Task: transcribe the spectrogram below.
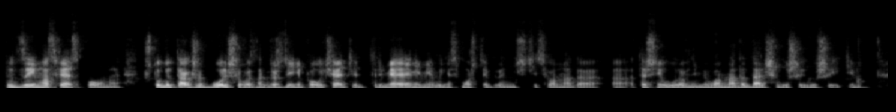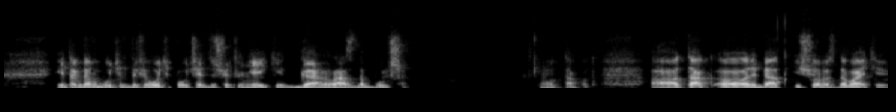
Тут взаимосвязь полная. Чтобы также больше вознаграждений получать, тремя линиями вы не сможете ограничиться. Вам надо, а, точнее уровнями, вам надо дальше, выше и выше идти. И тогда вы будете в дефилоте получать за счет линейки гораздо больше. Вот так вот. А, так, а, ребят, еще раз давайте.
